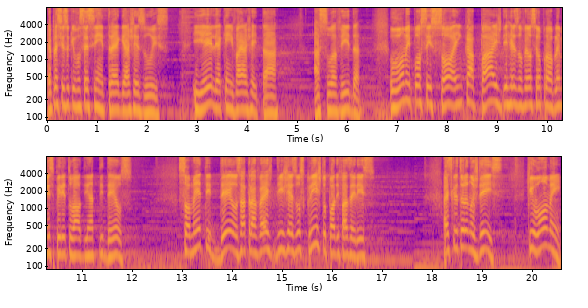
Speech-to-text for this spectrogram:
É preciso que você se entregue a Jesus, e Ele é quem vai ajeitar a sua vida. O homem por si só é incapaz de resolver o seu problema espiritual diante de Deus. Somente Deus, através de Jesus Cristo, pode fazer isso. A Escritura nos diz que o homem,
